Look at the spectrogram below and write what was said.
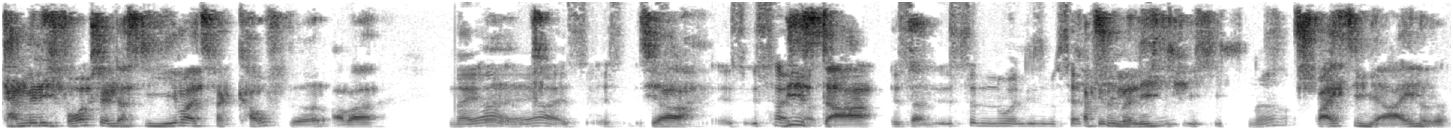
kann mir nicht vorstellen, dass die jemals verkauft wird, aber naja, äh, ja, es, es, ja, es ist halt. Die ist da. Es dann, ist dann nur in diesem Set ich gewesen. Ich habe schon überlegt, ich, ich, ne? speich sie mir ein oder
